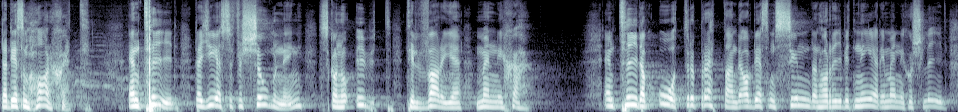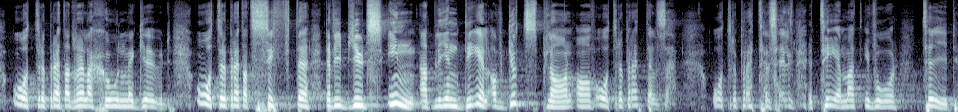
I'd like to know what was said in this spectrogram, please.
där det som har skett, en tid där Jesu försoning ska nå ut till varje människa. En tid av återupprättande av det som synden har rivit ner i människors liv. Återupprättad relation med Gud. Återupprättat syfte där vi bjuds in att bli en del av Guds plan av återupprättelse. Återupprättelse är liksom temat i vår tid.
